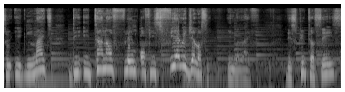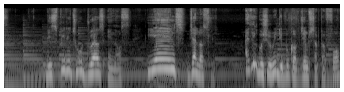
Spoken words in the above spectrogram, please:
to ignite the eternal flame of his fiery jealousy in your life. The scripture says, The spirit who dwells in us yearns jealously. I think we should read the book of James, chapter 4.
